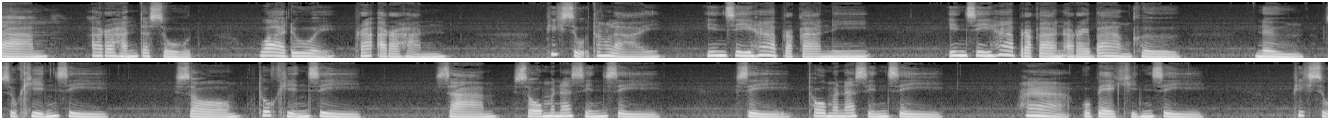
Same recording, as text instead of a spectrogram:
สามอรหันตสูตร ว่าด้วยพระอรหันต์ภิกษุทั้งหลาย อินทรีห้าประการนี้ อินทรีห้าประการอะไรบ้างคือ 1. สุขินสีสองทุกขินสีสามโสมนัสสินสีสี่โทมนัสสินสีห้าอุเบกินสีภิกษุ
